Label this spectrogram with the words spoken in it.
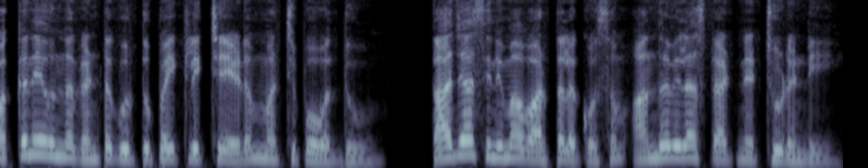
పక్కనే ఉన్న గంట గుర్తుపై క్లిక్ చేయడం మర్చిపోవద్దు. తాజా సినిమా వార్తల కోసం ఆంధ్రవిలాస్ డాట్ నెట్ చూడండి.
